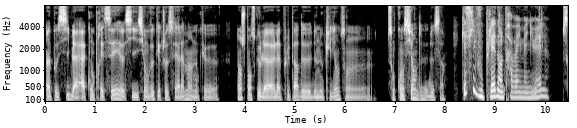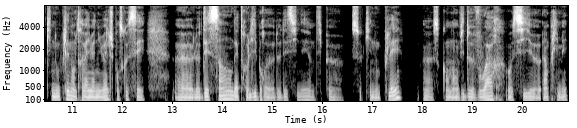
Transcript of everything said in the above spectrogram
impossible à, compresser euh, si, on veut quelque chose fait à la main. Donc, euh, non, je pense que la, plupart de, nos clients sont conscients de, ça. Qu'est-ce qui vous plaît dans le travail manuel? Ce qui nous plaît dans le travail manuel, je pense que c'est euh, le dessin, d'être libre de dessiner un petit peu ce qui nous plaît, ce qu'on a envie de voir aussi imprimé.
